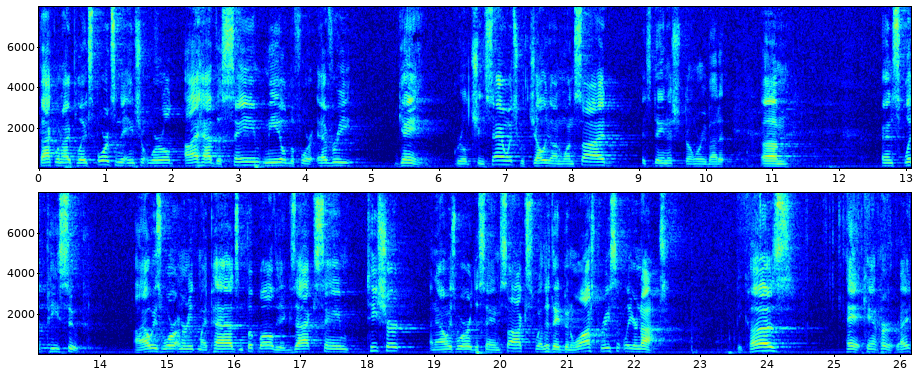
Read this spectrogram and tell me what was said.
Back when I played sports in the ancient world, I had the same meal before every game grilled cheese sandwich with jelly on one side. It's Danish, don't worry about it. Um, and split pea soup. I always wore underneath my pads in football the exact same t shirt, and I always wore the same socks, whether they'd been washed recently or not. Because, hey, it can't hurt, right?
